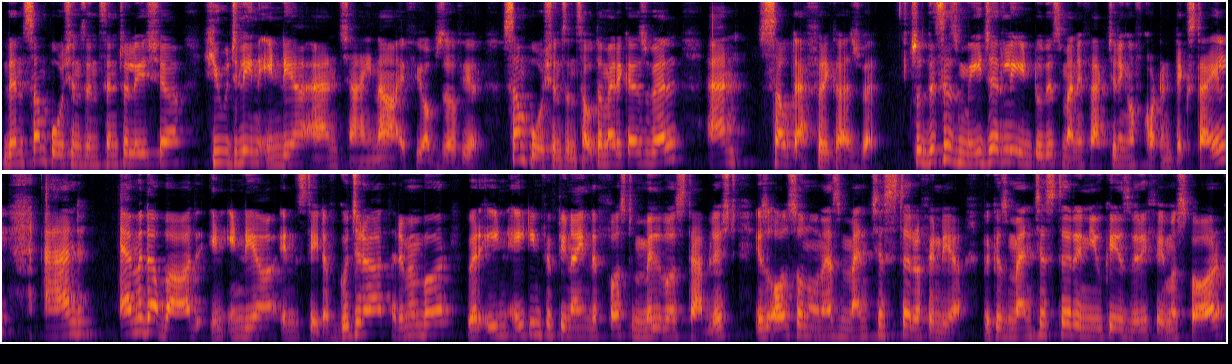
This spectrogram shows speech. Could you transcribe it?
Then some portions in Central Asia, hugely in India and China if you observe here. Some portions in South America as well and South Africa as well. So this is majorly into this manufacturing of cotton textile and Ahmedabad in India in the state of Gujarat, remember, where in 1859 the first mill was established, is also known as Manchester of India because Manchester in UK is very famous for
